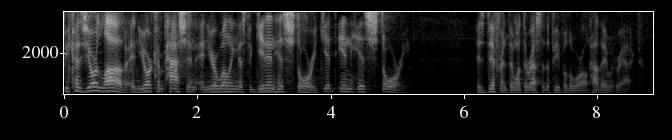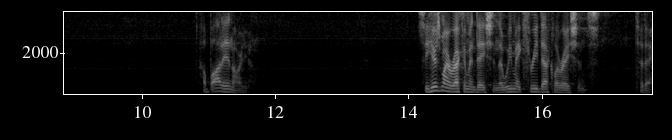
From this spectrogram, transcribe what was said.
Because your love and your compassion and your willingness to get in his story, get in his story, is different than what the rest of the people of the world, how they would react. How bought in are you? See, here's my recommendation that we make three declarations today.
